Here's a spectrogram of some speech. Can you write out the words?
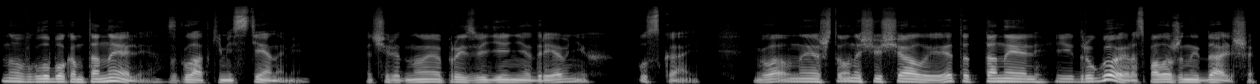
но в глубоком тоннеле с гладкими стенами. Очередное произведение древних? Пускай. Главное, что он ощущал и этот тоннель, и другой, расположенный дальше,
